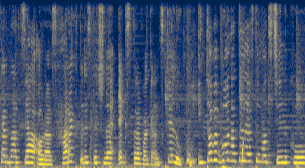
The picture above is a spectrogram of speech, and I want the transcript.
karnacja oraz charakterystyczne, ekstrawaganckie luki. I to by było na tyle w tym odcinku.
